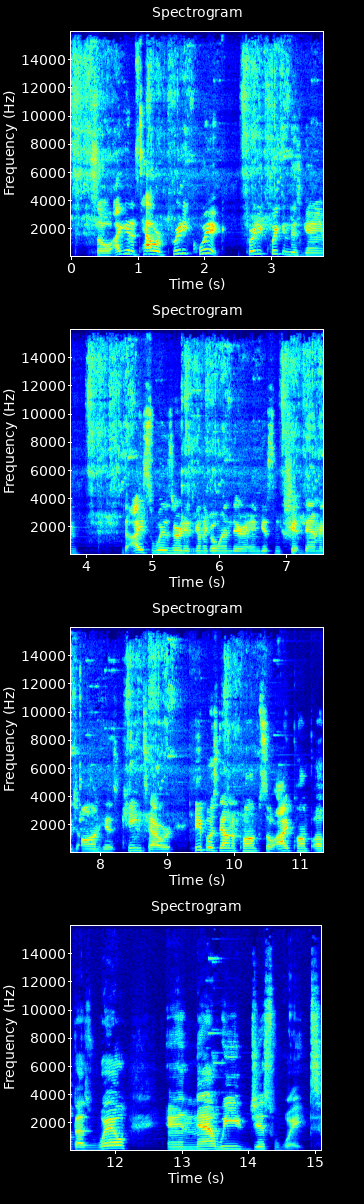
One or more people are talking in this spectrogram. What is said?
So I get a tower pretty quick, pretty quick in this game. The Ice Wizard is gonna go in there and get some chip damage on his King Tower. He puts down a pump, so I pump up as well. And now we just wait.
